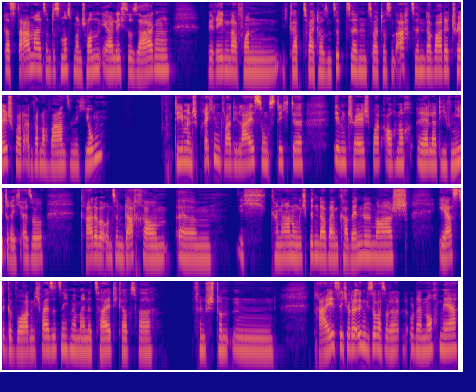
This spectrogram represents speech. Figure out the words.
dass damals, und das muss man schon ehrlich so sagen, wir reden da von, ich glaube 2017, 2018, da war der Trailsport einfach noch wahnsinnig jung. Dementsprechend war die Leistungsdichte im Trailsport auch noch relativ niedrig. Also gerade bei uns im Dachraum, ähm, ich, keine Ahnung, ich bin da beim Karwendelmarsch Erste geworden. Ich weiß jetzt nicht mehr meine Zeit. Ich glaube, es war fünf Stunden 30 oder irgendwie sowas oder, oder noch mehr.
